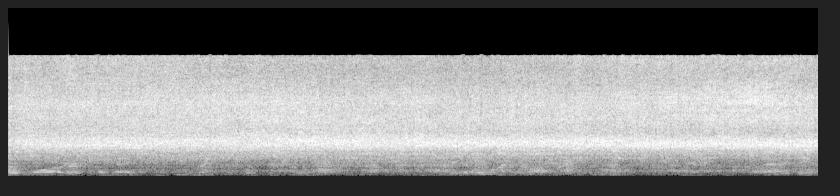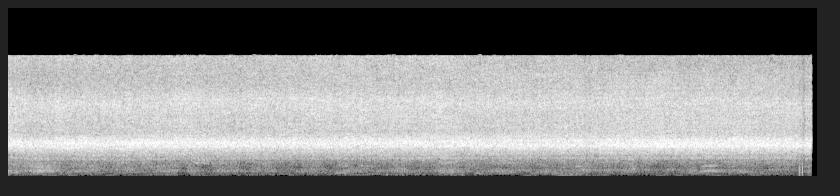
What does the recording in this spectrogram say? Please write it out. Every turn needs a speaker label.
Speaker 1: one more.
